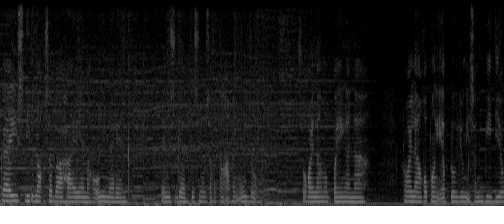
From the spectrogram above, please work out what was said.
Guys, dito na ako sa bahay. Nakauwi na rin. Thanks God kasi masakit ang aking ulo. So, kailangan magpahinga na. Pero kailangan ko pang i-upload yung isang video.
